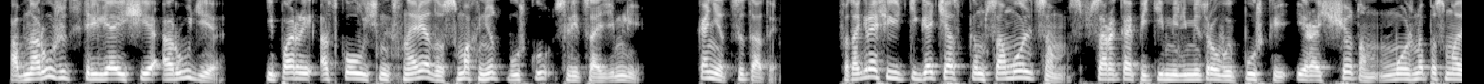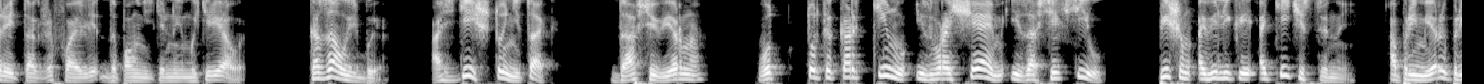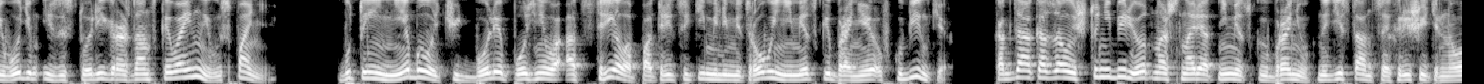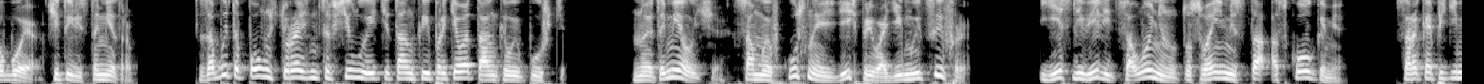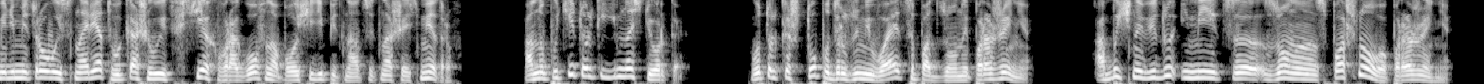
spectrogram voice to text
обнаружит стреляющее орудие и парой осколочных снарядов смахнет пушку с лица земли. Конец цитаты. Фотографию тягача с комсомольцем с 45 миллиметровой пушкой и расчетом можно посмотреть также в файле «Дополнительные материалы». Казалось бы, а здесь что не так? Да, все верно. Вот только картину извращаем изо всех сил. Пишем о Великой Отечественной, а примеры приводим из истории гражданской войны в Испании. Будто и не было чуть более позднего отстрела по 30-миллиметровой немецкой броне в Кубинке, когда оказалось, что не берет наш снаряд немецкую броню на дистанциях решительного боя 400 метров, Забыта полностью разница в силуэте танка и противотанковой пушки. Но это мелочи. Самое вкусное здесь приводимые цифры. Если верить Солонину, то своими 100 осколками 45-миллиметровый снаряд выкашивает всех врагов на площади 15 на 6 метров. А на пути только гимнастерка. Вот только что подразумевается под зоной поражения. Обычно в виду имеется зона сплошного поражения,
